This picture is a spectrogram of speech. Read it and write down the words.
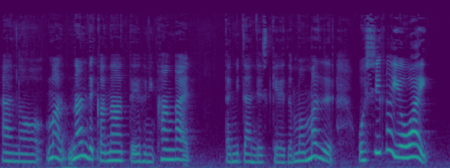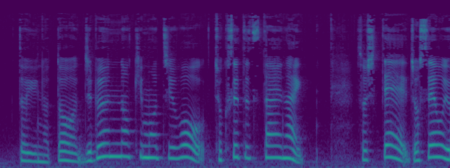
あの、まあ、なんでかなっていうふうに考えてみたんですけれどもまず推しが弱いというのと自分の気持ちを直接伝えないそして女性を喜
